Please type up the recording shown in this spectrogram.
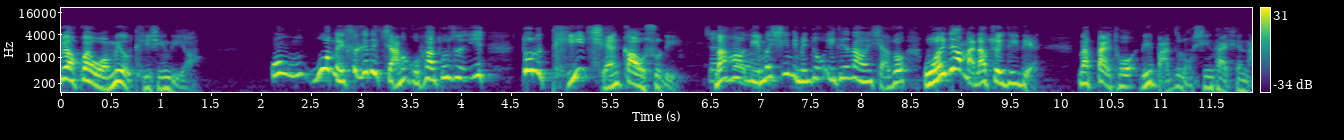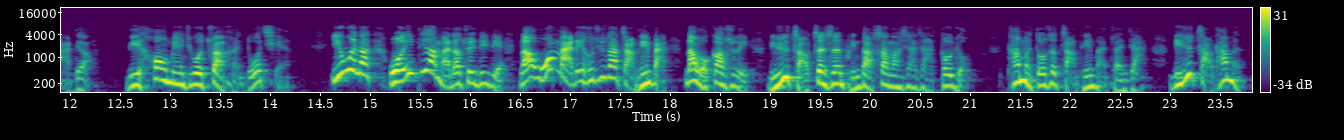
不要怪我没有提醒你啊。我我我每次跟你讲的股票都是一都是提前告诉你，然后你们心里面就一天到晚想说，我一定要买到最低点。那拜托你把这种心态先拿掉，你后面就会赚很多钱。因为呢，我一定要买到最低点，然后我买了以后就叫涨停板。那我告诉你，你去找正声频道上上下下都有，他们都是涨停板专家，你去找他们，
